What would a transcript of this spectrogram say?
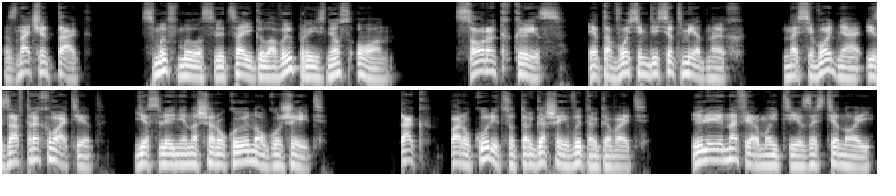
«Значит так», — смыв мыло с лица и головы, произнес он. «Сорок крыс. Это восемьдесят медных. На сегодня и завтра хватит, если не на широкую ногу жить. Так, пару куриц у торгашей выторговать. Или на ферму идти за стеной.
